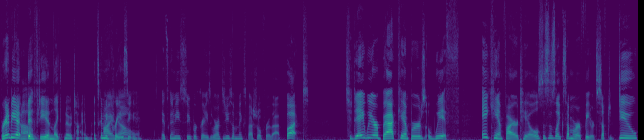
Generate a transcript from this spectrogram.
We're gonna be at Um, fifty in like no time. It's gonna be I crazy. know. It's gonna be super crazy. We're gonna have to do something special for that. But today we are back campers with a campfire tales. This is like some of our favorite stuff to do.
